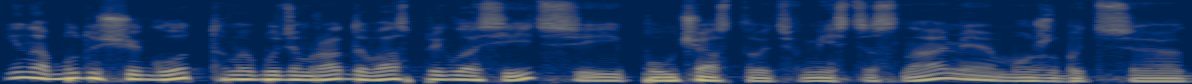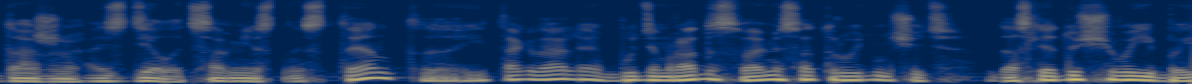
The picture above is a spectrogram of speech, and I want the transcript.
И на будущий год мы будем рады вас пригласить и поучаствовать вместе с нами, может быть, э, даже сделать совместный стенд и так далее. Будем рады с вами сотрудничать. До следующего eBay.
